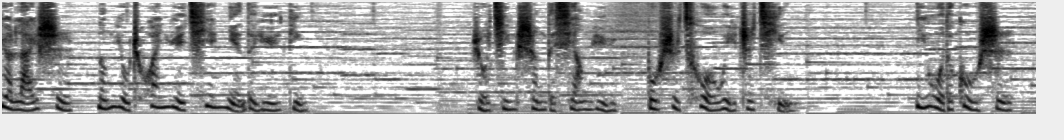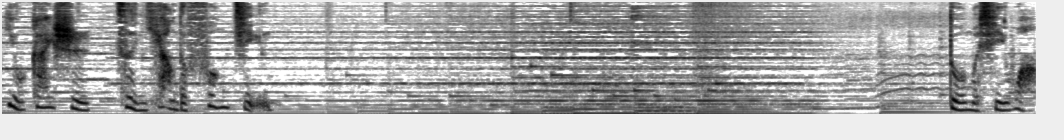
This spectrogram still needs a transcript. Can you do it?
愿来世能有穿越千年的约定。若今生的相遇不是错位之情，你我的故事又该是怎样的风景？多么希望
